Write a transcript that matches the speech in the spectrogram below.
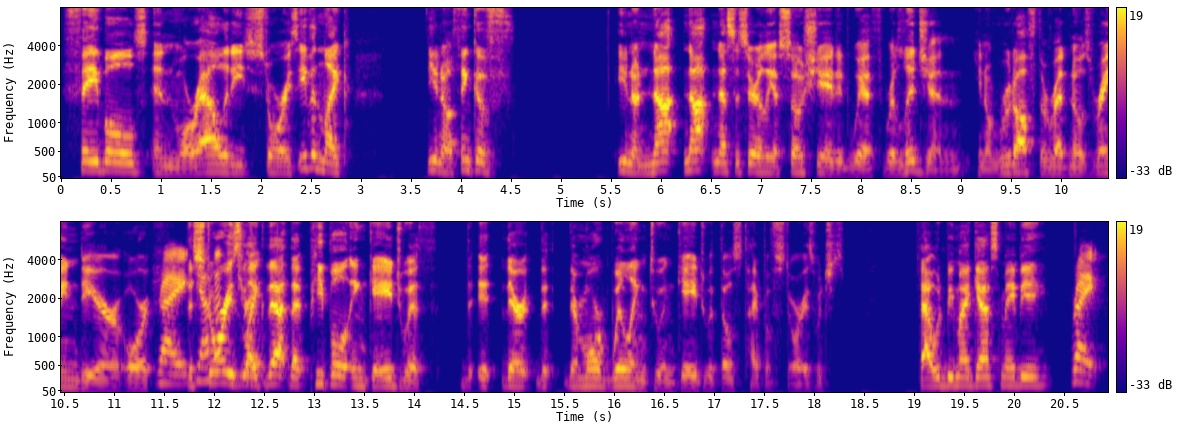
fables and morality stories. Even like, you know, think of, you know, not not necessarily associated with religion. You know, Rudolph the Red-Nosed Reindeer, or Right. the Yeah, stories like that that people engage with. It, they're they're more willing to engage with those type of stories, which is, that would be my guess, maybe. Right.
